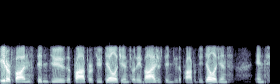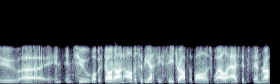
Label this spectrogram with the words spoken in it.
feeder funds didn't do the proper due diligence, or the advisors didn't do the proper due diligence into uh, in, into what was going on. Obviously, the SEC dropped the ball as well, as did FINRA,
